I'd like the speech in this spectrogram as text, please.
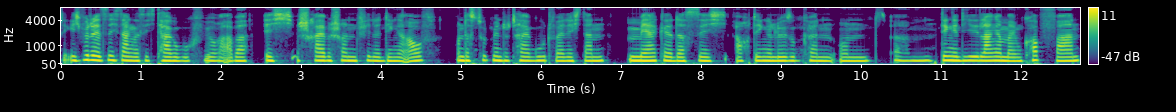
ich würde jetzt nicht sagen, dass ich Tagebuch führe, aber ich schreibe schon viele Dinge auf und das tut mir total gut, weil ich dann merke, dass sich auch Dinge lösen können und ähm, Dinge, die lange in meinem Kopf waren,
